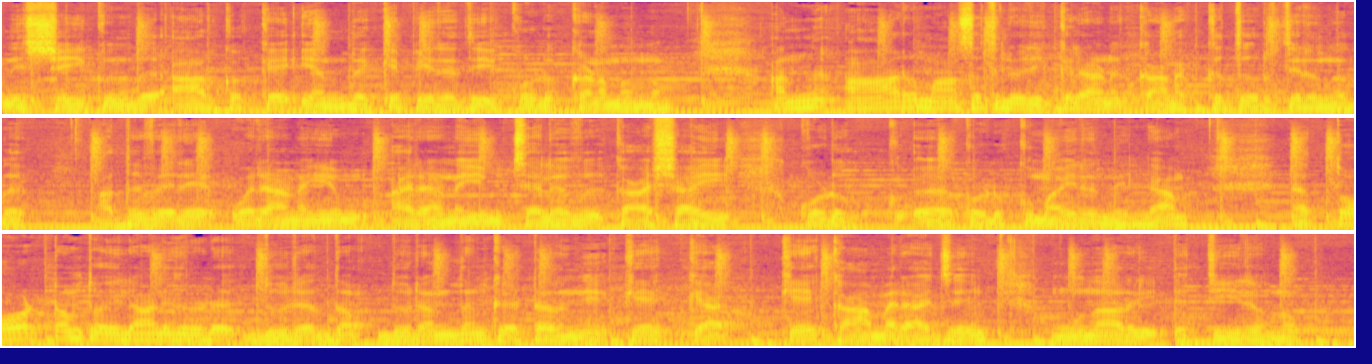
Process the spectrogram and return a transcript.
നിശ്ചയിക്കുന്നത് ആർക്കൊക്കെ എന്തൊക്കെ പിരതി കൊടുക്കണമെന്നും അന്ന് ആറ് മാസത്തിലൊരിക്കലാണ് കണക്ക് തീർത്തിരുന്നത്. അതുവരെ ഒരണയും അരണയും ചെലവ് കാശായി കൊടുക്കു കൊടുക്കുമായിരുന്നില്ല. തോട്ടം തൊഴിലാളികളുടെ ദുരന്തം ദുരന്തം കേട്ടറിഞ്ഞ് കെ. ക- കാമരാജ് മൂന്നാറിൽ എത്തിയിരുന്നു.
